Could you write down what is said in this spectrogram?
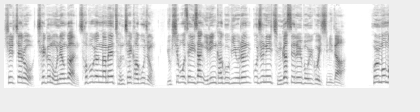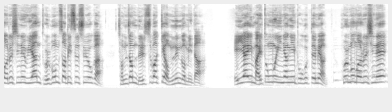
실제로 최근 5년간 서부 경남의 전체 가구 중 65세 이상 1인 가구 비율은 꾸준히 증가세를 보이고 있습니다. 홀몸 어르신을 위한 돌봄 서비스 수요가 점점 늘 수밖에 없는 겁니다. AI 말동무 인형이 보급되면 홀몸 어르신의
